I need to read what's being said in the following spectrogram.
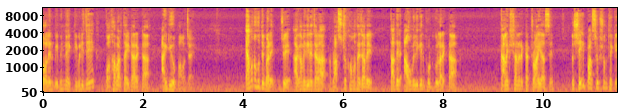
দলের বিভিন্ন অ্যাক্টিভিটিজে কথাবার্তা এটার একটা আইডিয়া পাওয়া যায়। এমনও হতে পারে যে আগামী দিনে যারা রাষ্ট্র ক্ষমতায় যাবে তাদের আওয়ামী লীগের ভোটগুলোর একটা কালেকশনের একটা ট্রাই আছে। তো সেই পারসেপশন থেকে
